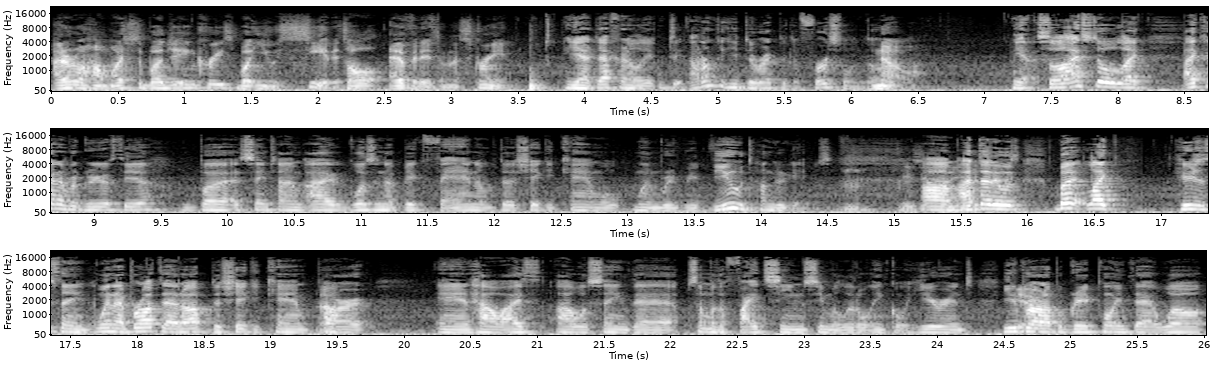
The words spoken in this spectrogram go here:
I don't know how much the budget increased but you see it it's all evident on the screen Yeah, definitely. I don't think he directed the first one though. no Yeah, so I still like. I kind of agree with you, but at the same time, I wasn't a big fan of the shaky cam when we reviewed Hunger Games. For Um, I thought it was, but like, here's the thing: when I brought that up, the shaky cam Oh. part, and how I I was saying that some of the fight scenes seem a little incoherent. You Yeah. brought up a great point that well,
